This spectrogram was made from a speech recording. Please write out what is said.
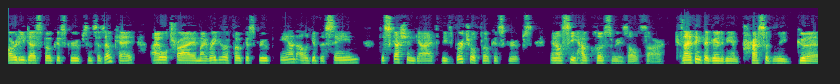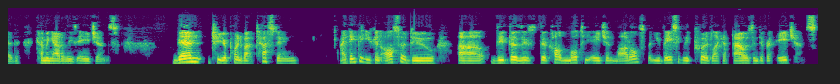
already does focus groups and says, okay, I will try my regular focus group and I'll give the same discussion guide to these virtual focus groups and I'll see how close the results are because I think they're going to be impressively good coming out of these agents. Then to your point about testing, I think that you can also do uh, the, the, they're called multi-agent models, but you basically put like a thousand different agents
